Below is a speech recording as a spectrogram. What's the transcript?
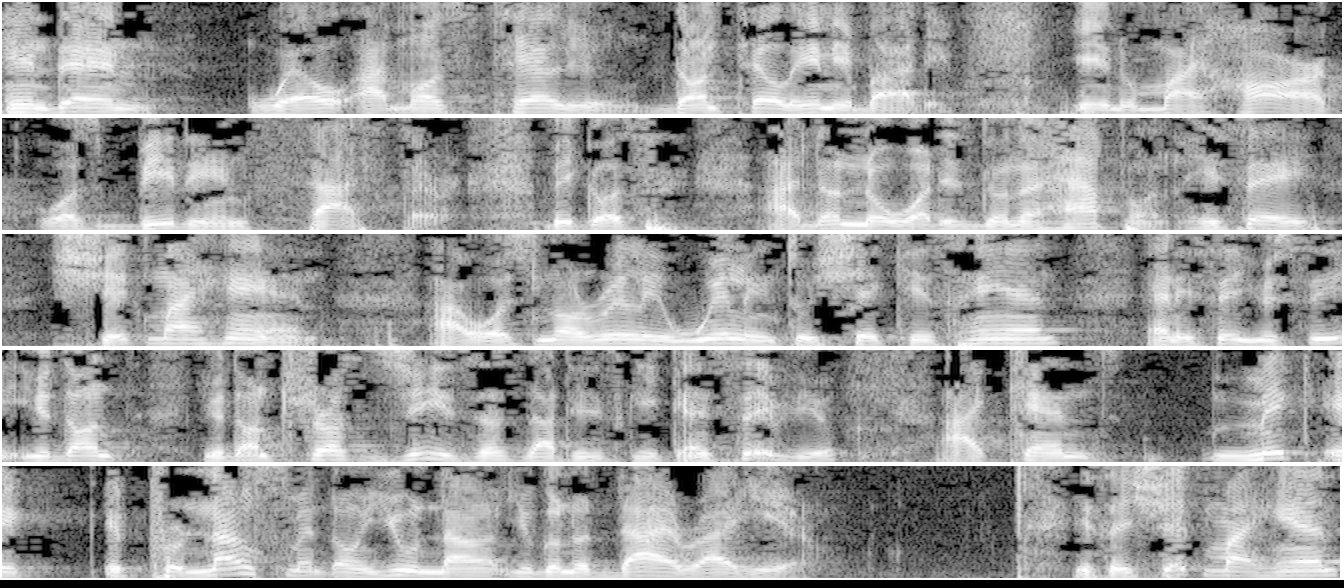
And then well, I must tell you, don't tell anybody. You know, my heart was beating faster because I don't know what is going to happen. He said, shake my hand. I was not really willing to shake his hand. And he said, you see, you don't, you don't trust Jesus that he can save you. I can make a, a pronouncement on you now. You're going to die right here. He said, shake my hand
